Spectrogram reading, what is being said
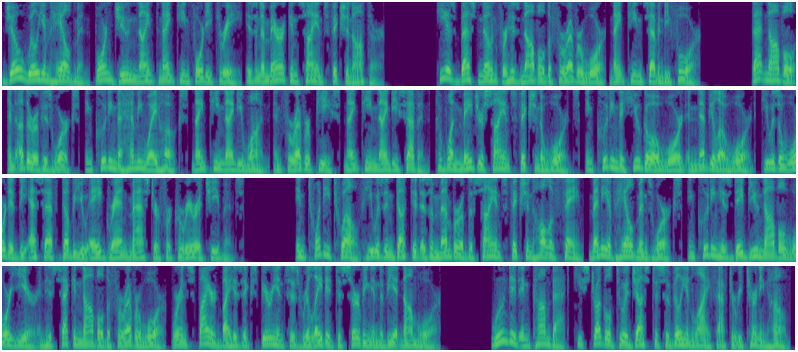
Joe William Haldeman born June 9, 1943, is an American science fiction author. He is best known for his novel The Forever War 1974. That novel, and other of his works, including The Hemingway Hoax 1991 and Forever Peace 1997, have won major science fiction awards, including the Hugo Award and Nebula Award. He was awarded the SFWA Grand Master for Career Achievements. In 2012 he was inducted as a member of the Science Fiction Hall of Fame. Many of Haldeman's works, including his debut novel War Year and his second novel The Forever War, were inspired by his experiences related to serving in the Vietnam War. Wounded in combat, he struggled to adjust to civilian life after returning home.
